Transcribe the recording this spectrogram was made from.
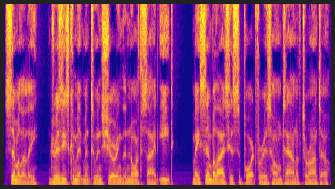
Similarly, Drizzy's commitment to ensuring the North Side eat may symbolize his support for his hometown of Toronto,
